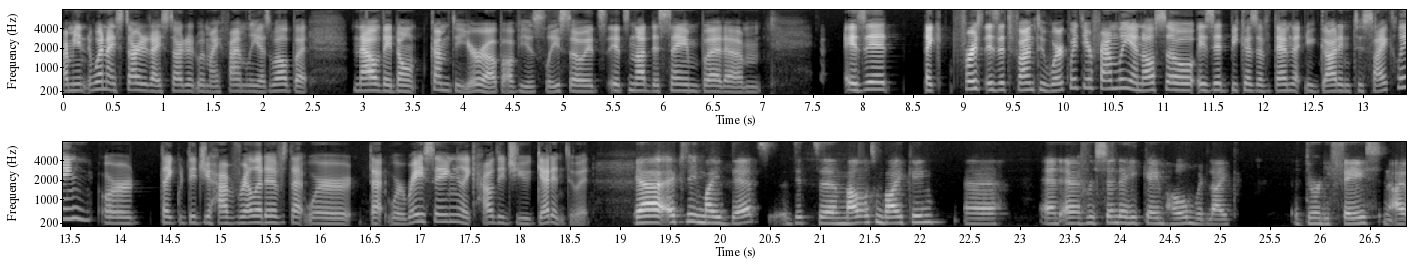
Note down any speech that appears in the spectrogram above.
i mean when i started i started with my family as well but now they don't come to europe obviously. So it's it's not the same but um is it like first is it fun to work with your family? And also is it because of them that you got into cycling or like did you have relatives that were that were racing? Like how did you get into it? Yeah actually my dad did uh, mountain biking uh, and every sunday he came home with like a dirty face and i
